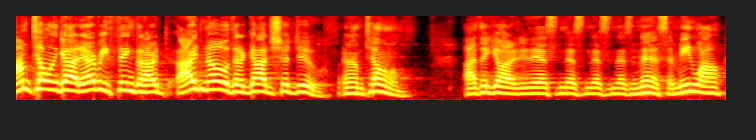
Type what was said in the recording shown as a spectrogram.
I'm telling God everything that I, I know that God should do. And I'm telling him, I think you ought to do this and this and this and this and this. And meanwhile,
